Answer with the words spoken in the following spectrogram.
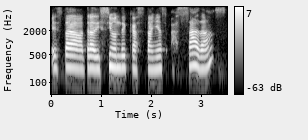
esta tradición de castañas asadas.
